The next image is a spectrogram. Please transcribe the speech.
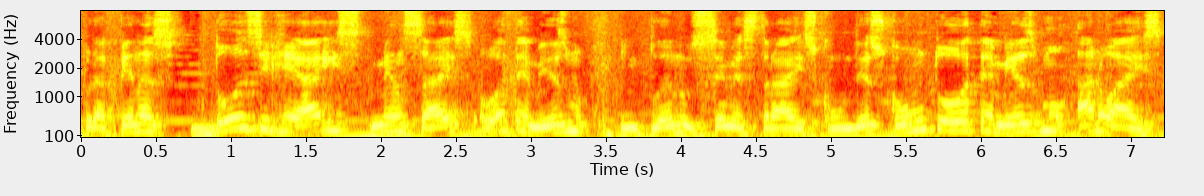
por apenas 12 reais mensais ou até mesmo em planos semestrais com desconto ou até mesmo anuais.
